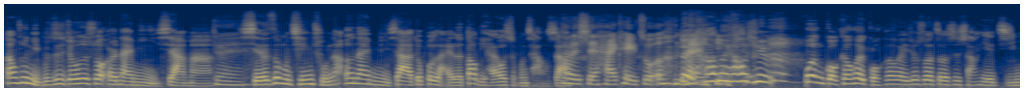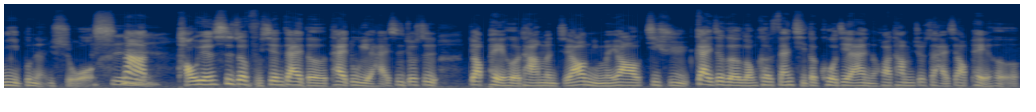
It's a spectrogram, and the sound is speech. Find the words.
当初你不是就是说二纳米以下吗？对，写的这么清楚，那二纳米以下就不来了，到底还有什么厂商？到底谁还可以做二纳米？对，他们要去问国科会，国科会就说这是商业机密，不能说。是那。桃园市政府现在的态度也还是就是要配合他们，只要你们要继续盖这个龙科三期的扩建案的话，他们就是还是要配合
